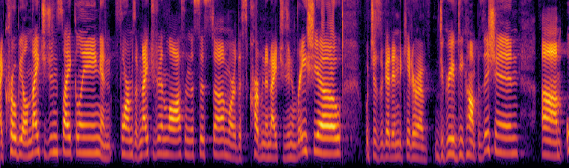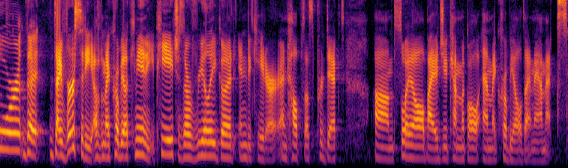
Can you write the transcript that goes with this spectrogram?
microbial nitrogen cycling and forms of nitrogen loss in the system, or this carbon to nitrogen ratio, which is a good indicator of degree of decomposition, um, or the diversity of the microbial community. pH is a really good indicator and helps us predict um, soil, biogeochemical, and microbial dynamics.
